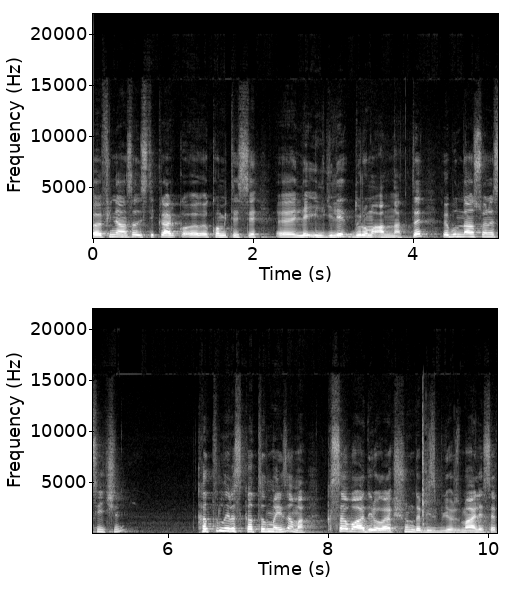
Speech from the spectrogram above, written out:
e, Finansal İstikrar e, Komitesi e, ile ilgili durumu anlattı ve bundan sonrası için katılırız katılmayız ama kısa vadeli olarak şunu da biz biliyoruz maalesef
